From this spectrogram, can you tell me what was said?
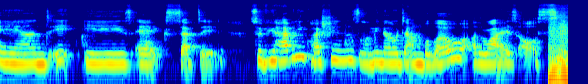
and it is accepted. So if you have any questions, let me know down below. Otherwise, I'll see you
